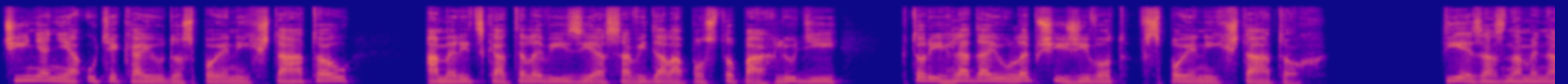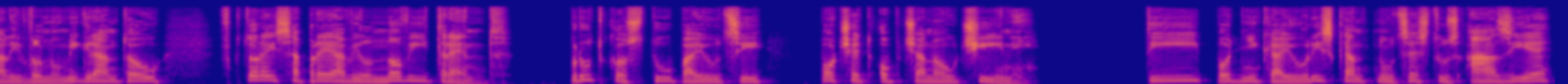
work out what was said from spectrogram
Číňania utekajú do Spojených štátov, americká televízia sa vydala po stopách ľudí, ktorí hľadajú lepší život v Spojených štátoch. Tie zaznamenali vlnu migrantov, v ktorej sa prejavil nový trend, prudko stúpajúci počet občanov Číny. Tí podnikajú riskantnú cestu z Ázie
